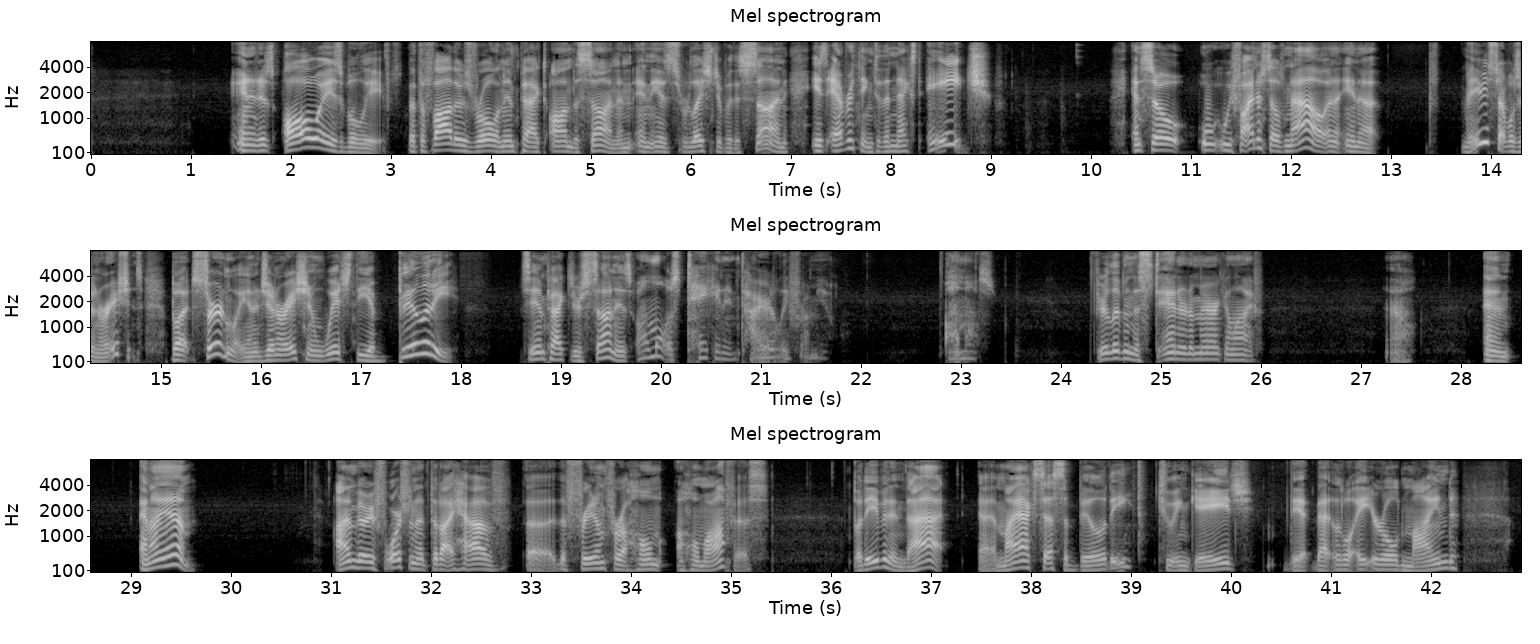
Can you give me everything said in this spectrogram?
And it is always believed that the father's role and impact on the son and, and his relationship with his son is everything to the next age. And so we find ourselves now in a, in a maybe several generations, but certainly in a generation in which the ability to impact your son is almost taken entirely from you. Almost if you're living the standard American life. Know, and and I am. I'm very fortunate that I have uh, the freedom for a home a home office, but even in that, uh, my accessibility to engage the, that little eight year old mind,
